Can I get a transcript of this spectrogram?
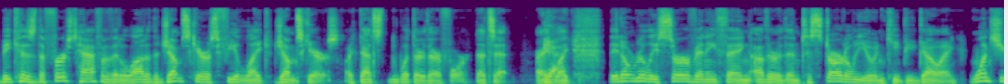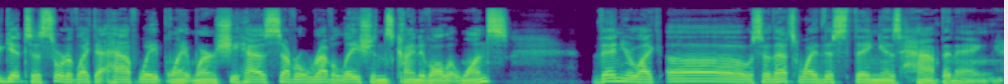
Because the first half of it a lot of the jump scares feel like jump scares. Like that's what they're there for. That's it right? Yeah. like they don't really serve anything other than to startle you and keep you going. Once you get to sort of like that halfway point where she has several revelations kind of all at once then you're like, oh, so that's why this thing is happening.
